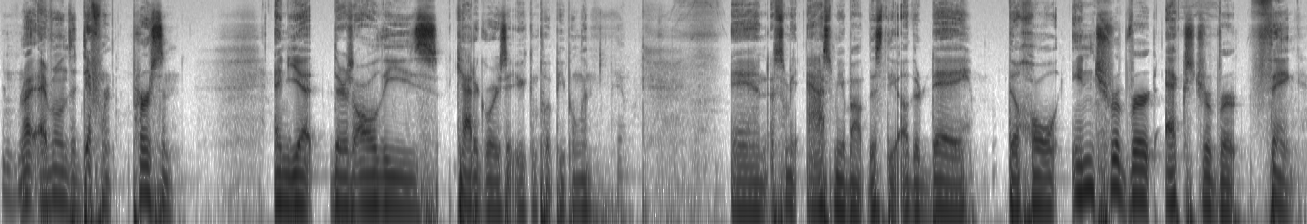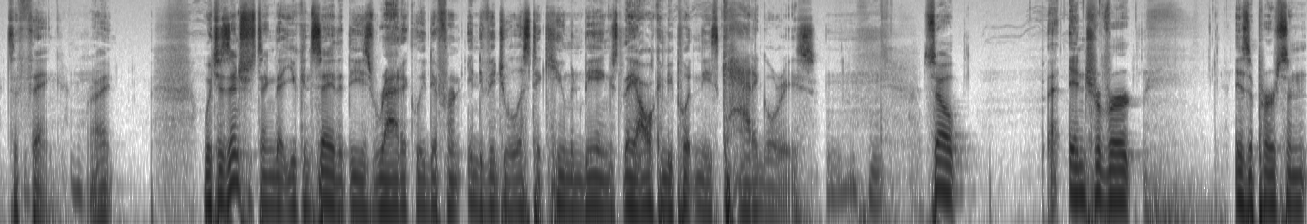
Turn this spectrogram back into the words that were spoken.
Mm-hmm. right? Everyone's a different person, and yet there's all these categories that you can put people in. Yeah. And somebody asked me about this the other day. The whole introvert extrovert thing. It's a thing, Mm-hmm. right? Which is interesting that you can say that these radically different individualistic human beings, they all can be put in these categories. Mm-hmm. So, uh, introvert is a person,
